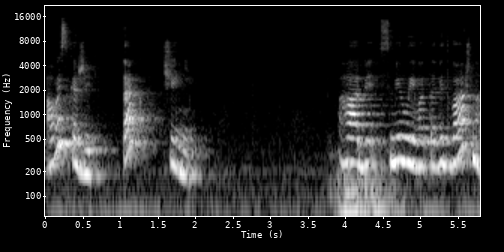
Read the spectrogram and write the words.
а ви скажіть так чи ні. Габі смілива та відважна?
